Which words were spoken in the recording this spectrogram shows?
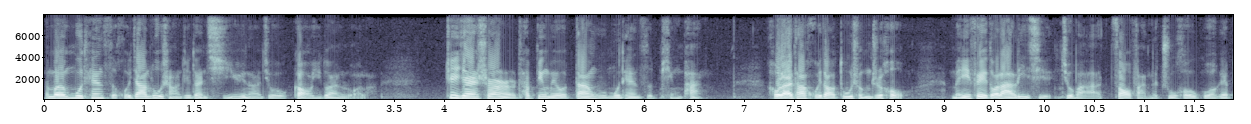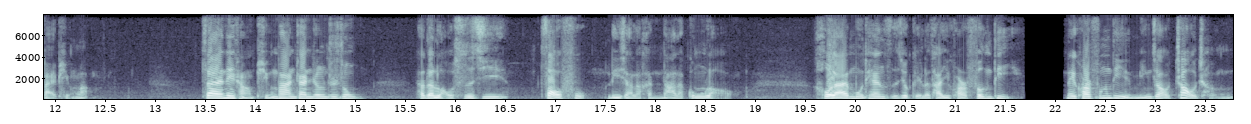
那么穆天子回家路上这段奇遇呢，就告一段落了。这件事儿他并没有耽误穆天子平叛。后来他回到都城之后，没费多大力气就把造反的诸侯国给摆平了。在那场平叛战争之中，他的老司机造父立下了很大的功劳。后来穆天子就给了他一块封地，那块封地名叫赵城。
